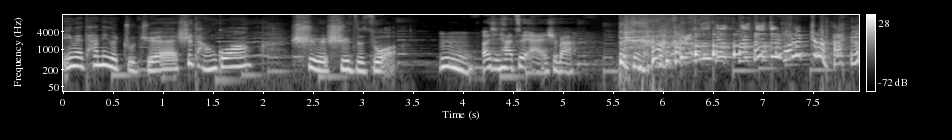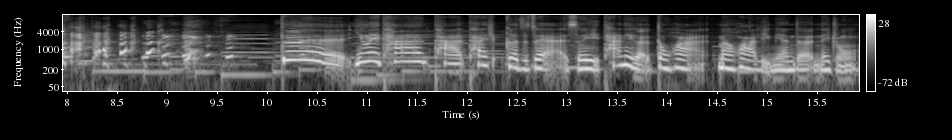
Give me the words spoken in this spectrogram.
因为她那个主角狮唐光是狮子座，嗯，而且她最矮是吧？对，你就说出来了。对，因为他他他个子最矮，所以他那个动画漫画里面的那种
